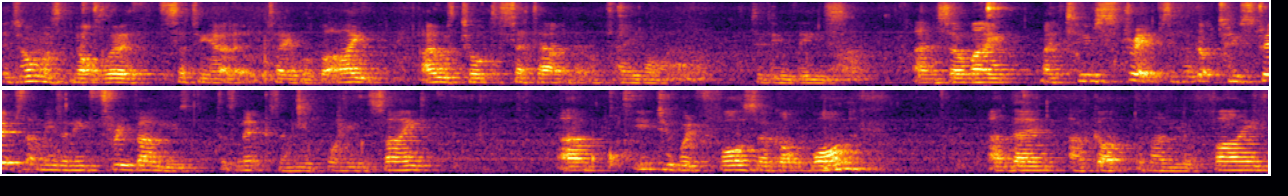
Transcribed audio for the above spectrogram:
it's almost not worth setting out a little table, but I, I was taught to set out a little table to do these. And so my, my two strips, if I've got two strips, that means I need three values, doesn't it? Because I need one either side. Um, each of which four, so I've got one, and then I've got the value of five,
